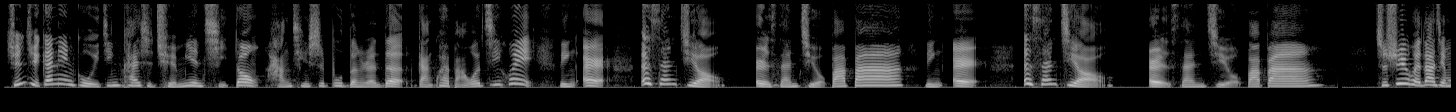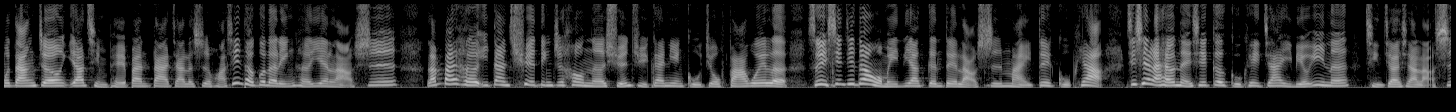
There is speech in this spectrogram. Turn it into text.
选举概念股已经开始全面启动，行情是不等人的，赶快把握机会。零二二三九二三九八八零二二三九二三九八八。持续回到节目当中，邀请陪伴大家的是华信投顾的林和燕老师。蓝白河一旦确定之后呢，选举概念股就发威了，所以现阶段我们一定要跟对老师，买对股票。接下来还有哪些个股可以加以留意呢？请教一下老师。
